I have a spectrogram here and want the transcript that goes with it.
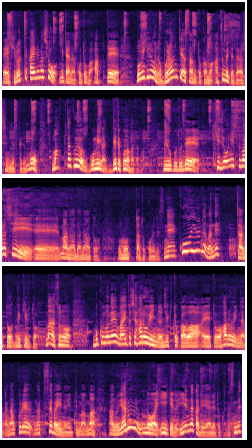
えー、拾って帰りましょうみたいなことがあって、ゴミ拾いのボランティアさんとかも集めてたらしいんですけども、全くゴミが出てこなかったと。いうことで非常に素晴らしい、えー、マナーだなと思ったところですね。こういうのがねちゃんとできると。まあその僕もね毎年ハロウィンの時期とかは、えーと、ハロウィンなんかなくれなくせばいいのにってまあまああのやるのはいいけど家の中でやれとかですね、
